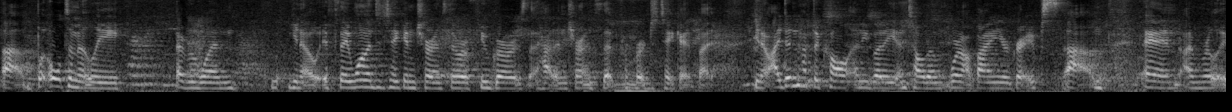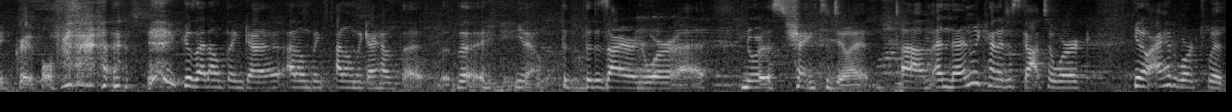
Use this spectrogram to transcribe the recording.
Um, but ultimately everyone you know if they wanted to take insurance there were a few growers that had insurance that preferred to take it. But you know i didn't have to call anybody and tell them we're not buying your grapes. Um, and i'm really grateful for that because i don't think uh, i don't think i don't think i have the, the you know the, the desire nor uh, nor the strength to do it. Um, and then we kind of just got to work. You know i had worked with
